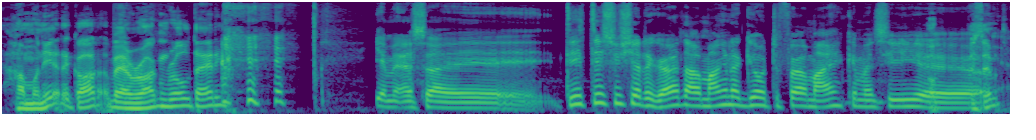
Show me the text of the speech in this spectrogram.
harmonerer det godt at være rock and roll daddy? Jamen altså, øh, det, det synes jeg, det gør. Der er mange, der har gjort det før mig, kan man sige. Øh, bestemt.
